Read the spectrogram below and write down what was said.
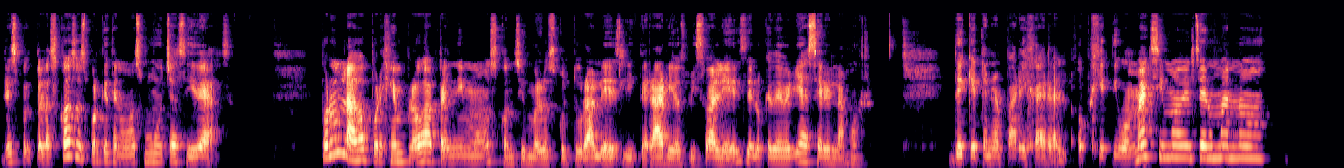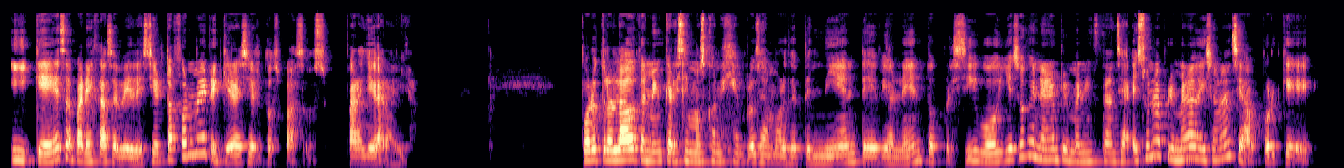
respecto a las cosas, porque tenemos muchas ideas. Por un lado, por ejemplo, aprendimos con símbolos culturales, literarios, visuales, de lo que debería ser el amor, de que tener pareja era el objetivo máximo del ser humano, y que esa pareja se ve de cierta forma y requiere ciertos pasos para llegar a ella. Por otro lado, también crecimos con ejemplos de amor dependiente, violento, opresivo, y eso genera en primera instancia, es una primera disonancia, porque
